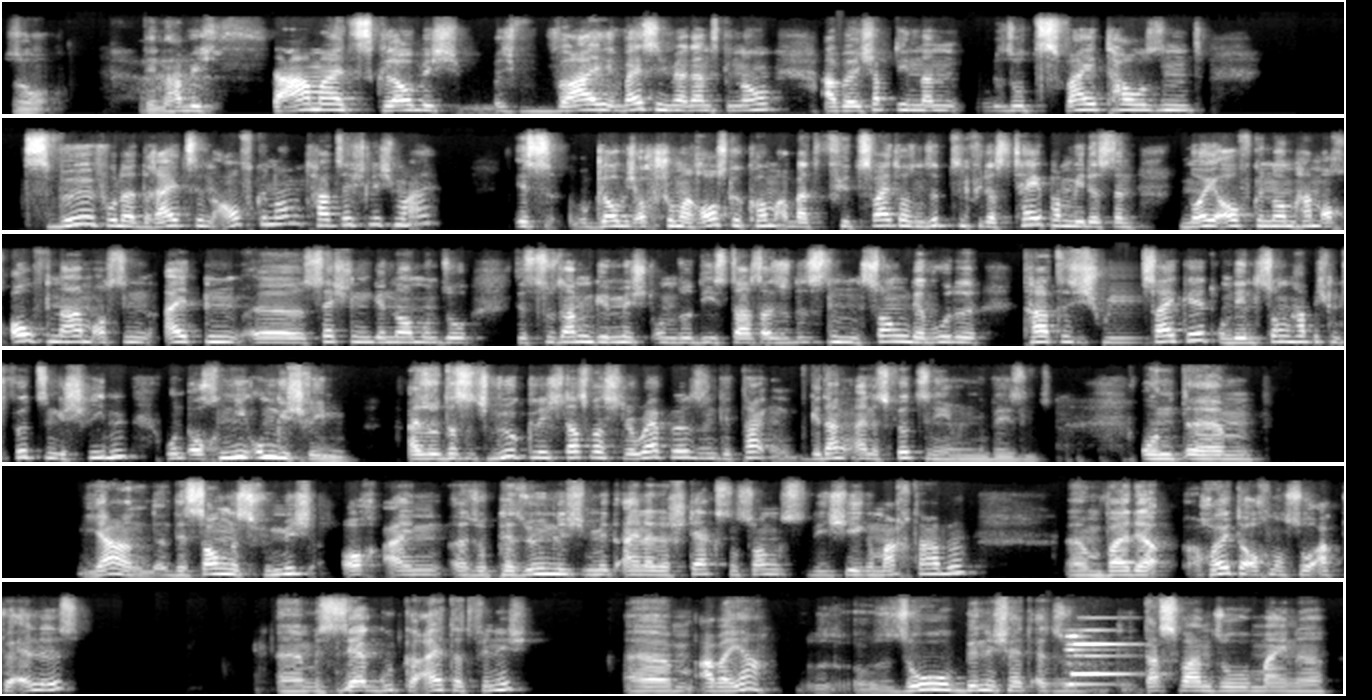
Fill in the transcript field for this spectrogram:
So, den habe ich damals, glaube ich, ich war, weiß nicht mehr ganz genau, aber ich habe den dann so 2012 oder 13 aufgenommen, tatsächlich mal. Ist, glaube ich, auch schon mal rausgekommen, aber für 2017, für das Tape haben wir das dann neu aufgenommen, haben auch Aufnahmen aus den alten äh, Session genommen und so, das zusammengemischt und so dies, das. Also das ist ein Song, der wurde tatsächlich recycelt und den Song habe ich mit 14 geschrieben und auch nie umgeschrieben. Also das ist wirklich, das, was ich da rappe, sind Gedanken, Gedanken eines 14-Jährigen gewesen. Und ähm, ja, der Song ist für mich auch ein, also persönlich mit einer der stärksten Songs, die ich je gemacht habe ähm, weil der heute auch noch so aktuell ist. Ähm, ist sehr gut gealtert, finde ich. Ähm, aber ja, so bin ich halt, also das waren so meine,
